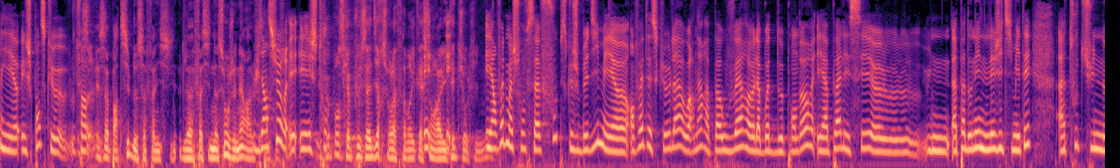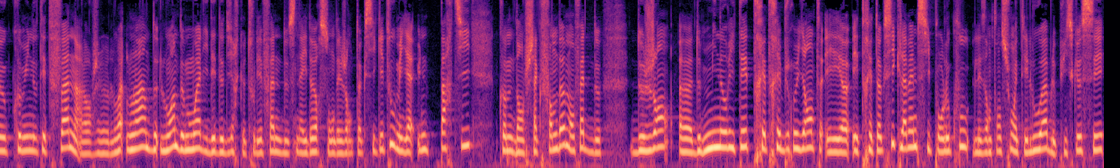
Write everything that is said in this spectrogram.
et, euh, et je pense que Et ça participe de, sa de la fascination générale. je bien pense. sûr et, et je Je trouve pense qu'il y a plus à dire sur la fabrication Et- en réalité et- que sur le film. et en fait, moi, je trouve ça fou parce que je me dis, mais euh, en fait, est-ce que là, Warner a pas ouvert euh, la boîte de Pandore et a pas laissé, euh, une, a pas donné une légitimité à toute une communauté de fans? Alors, je, loin, de, loin de moi l'idée de dire que tous les fans de Snyder sont des gens toxiques et tout, mais il y a une partie, comme dans chaque fandom, en fait, de, de gens, euh, de minorités très très bruyantes et, euh, et très toxiques. Là, même si pour le coup, les intentions étaient louables puisque c'est,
